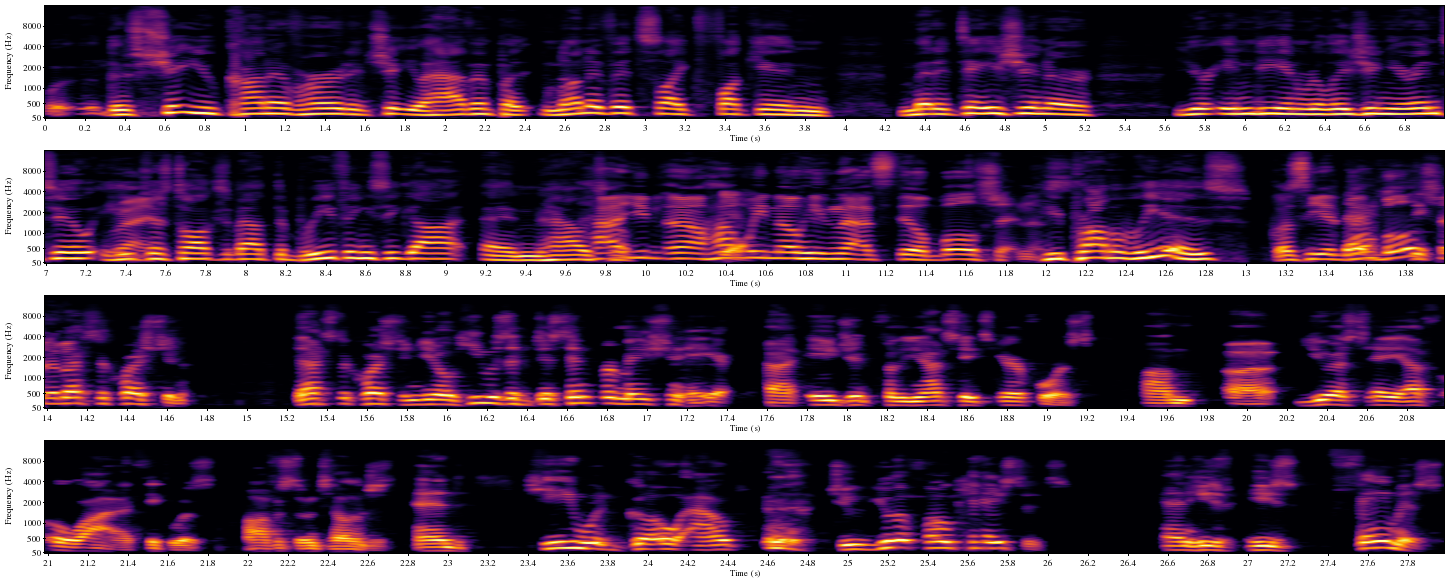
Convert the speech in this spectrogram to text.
there's shit you kind of heard and shit you haven't, but none of it's like fucking meditation or your Indian religion you're into. He Right. just talks about the briefings he got and how it's How you know? How Yeah. we know he's not still bullshitting us? he probably is. Because he a good That's the, bullshitter. that's the question. That's the question. You know, he was a disinformation a- uh, agent for the United States Air Force, um, uh, USAFOI, I think it was Office of Intelligence, and he would go out to UFO cases and he's he's famous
